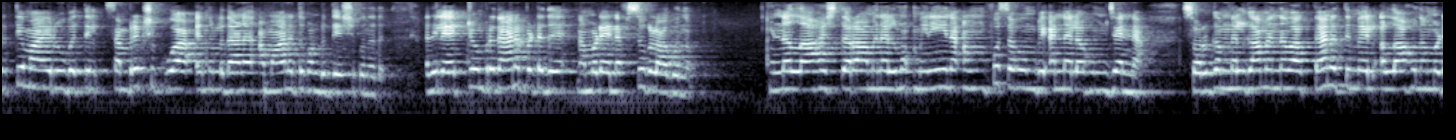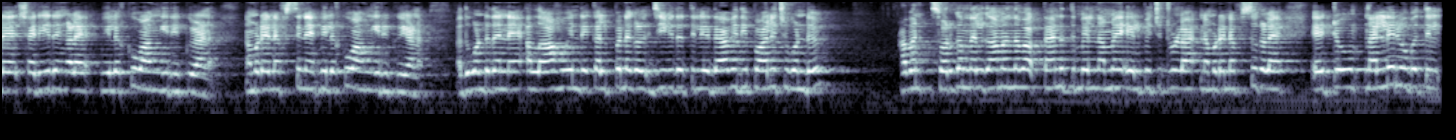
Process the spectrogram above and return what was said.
കൃത്യമായ രൂപത്തിൽ സംരക്ഷിക്കുക എന്നുള്ളതാണ് അമാനത്ത് കൊണ്ട് ഉദ്ദേശിക്കുന്നത്. അതിൽ ഏറ്റവും പ്രധാനപ്പെട്ടത് നമ്മുടെ നഫ്സുകളാകുന്നു. ജന്ന. സ്വർഗം നൽകാമെന്ന വാഗ്ദാനത്തിന്മേൽ അള്ളാഹു നമ്മുടെ ശരീരങ്ങളെ വിലക്ക് വാങ്ങിയിരിക്കുകയാണ്. നമ്മുടെ നഫ്സിനെ വിലക്ക് വാങ്ങിയിരിക്കുകയാണ്. അതുകൊണ്ട് തന്നെ അള്ളാഹുവിന്റെ കൽപ്പനകൾ ജീവിതത്തിൽ യഥാവിധി പാലിച്ചുകൊണ്ട് അവൻ സ്വർഗം നൽകാമെന്ന വാഗ്ദാനത്തിന്മേൽ നമ്മെ ഏൽപ്പിച്ചിട്ടുള്ള നമ്മുടെ നഫ്സുകളെ ഏറ്റവും നല്ല രൂപത്തിൽ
